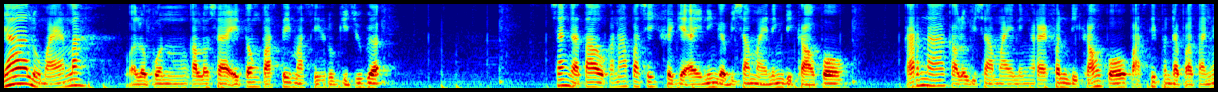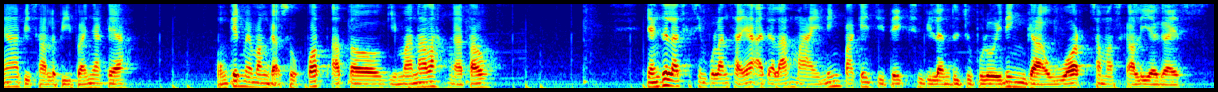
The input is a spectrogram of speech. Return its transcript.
Ya lumayan lah, walaupun kalau saya hitung pasti masih rugi juga. Saya nggak tahu kenapa sih VGA ini nggak bisa mining di Kaupo. Karena kalau bisa mining Raven di Kaupo, pasti pendapatannya bisa lebih banyak ya. Mungkin memang nggak support atau gimana lah, nggak tahu. Yang jelas kesimpulan saya adalah mining pakai GTX 970 ini nggak worth sama sekali ya guys.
